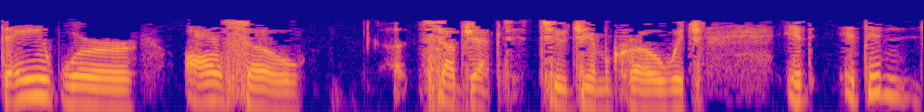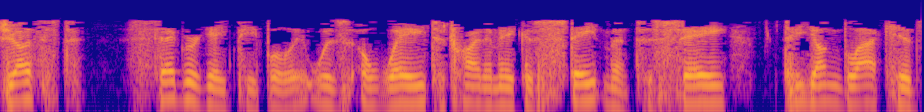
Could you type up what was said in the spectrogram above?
they were also uh, subject to Jim Crow, which it it didn't just segregate people. It was a way to try to make a statement to say to young black kids,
